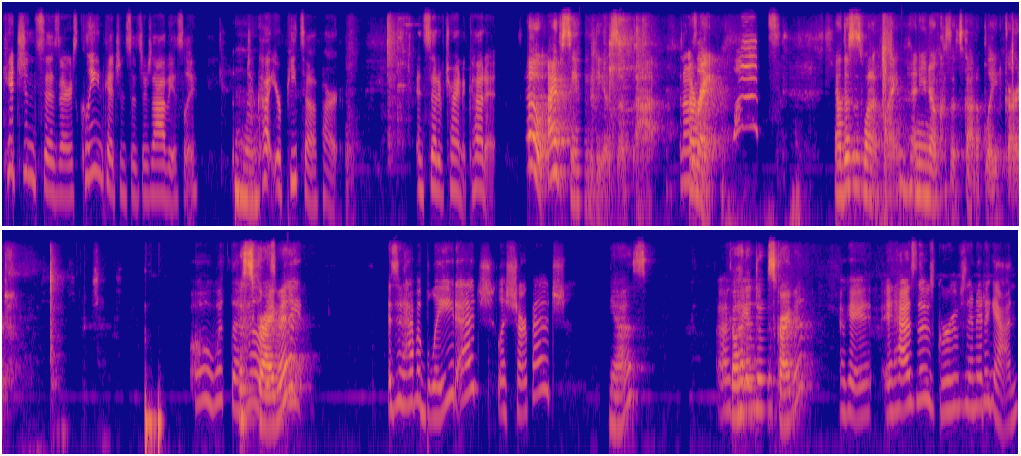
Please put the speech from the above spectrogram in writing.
kitchen scissors, clean kitchen scissors, obviously, to Mhm. cut your pizza apart instead of trying to cut it. Oh, I've seen videos of that. All right. like, Now this is one of mine, and you know because it's got a blade guard. oh, what the hell? This Describe it. blade- Does it have a blade edge, like sharp edge? Yes. Okay. Go ahead and describe it. okay, it has those grooves in it again,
